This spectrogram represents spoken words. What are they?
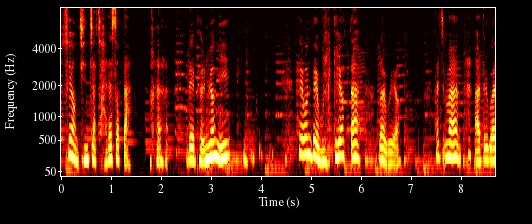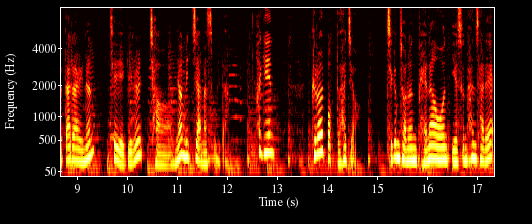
수영 진짜 잘했었다. 내 별명이 해운대 물개였다. 라고요. 하지만 아들과 딸아이는 제 얘기를 전혀 믿지 않았습니다. 하긴 그럴 법도 하죠. 지금 저는 배 나온 61살의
